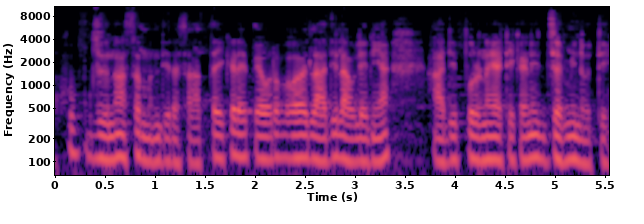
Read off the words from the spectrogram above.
खूप जुनं असं मंदिर असं. आता इकडे पेवर लादी लावलेली आहे. आधी पूर्ण या ठिकाणी जमीन होती.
